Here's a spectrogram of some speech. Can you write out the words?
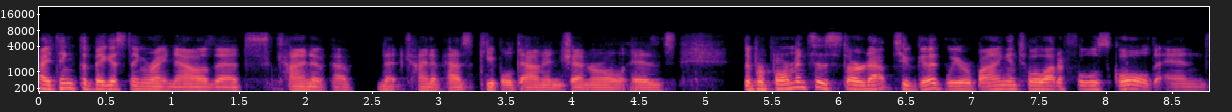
I think the biggest thing right now that's kind of have that kind of has people down in general is the performances started out too good. We were buying into a lot of fool's gold, and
